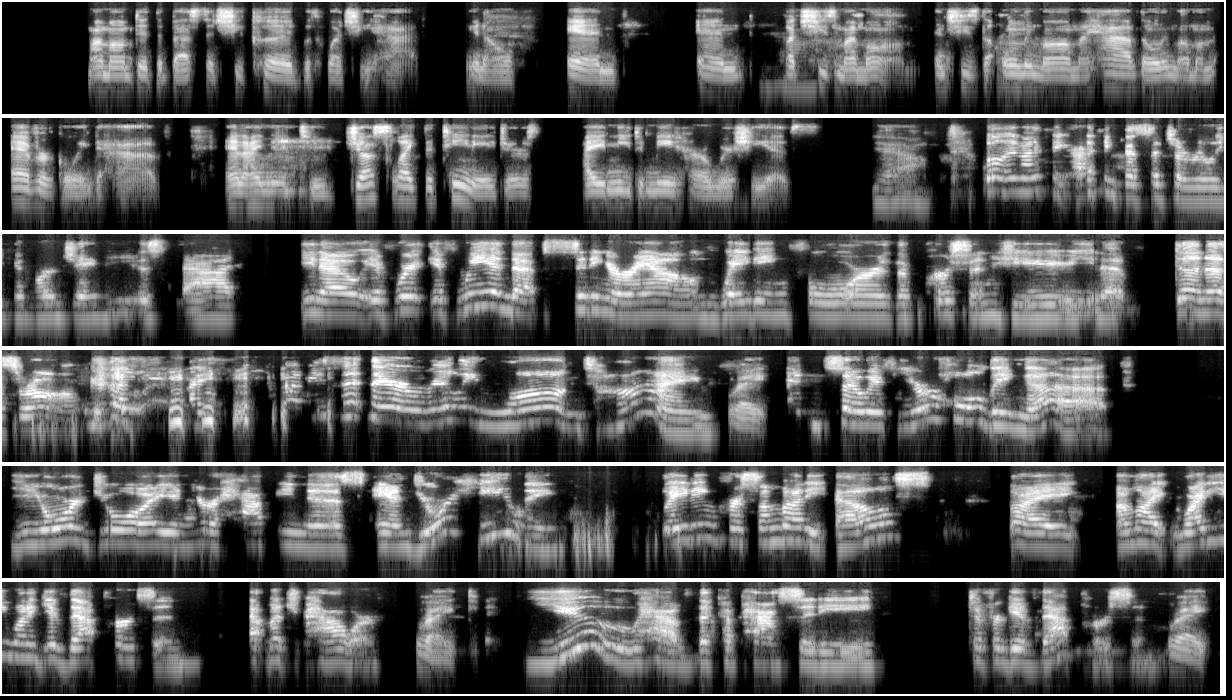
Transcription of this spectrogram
my mom did the best that she could with what she had you know and and but she's my mom and she's the only mom i have the only mom i'm ever going to have and i need to just like the teenagers i need to meet her where she is Yeah. Well, and I think I think that's such a really good word, Jamie, is that you know if we're if we end up sitting around waiting for the person who you know done us wrong, I, I'd be sitting there a really long time. right And so if you're holding up your joy and your happiness and your healing, waiting for somebody else, like I'm like, why do you want to give that person that much power? right You have the capacity to forgive that person. right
